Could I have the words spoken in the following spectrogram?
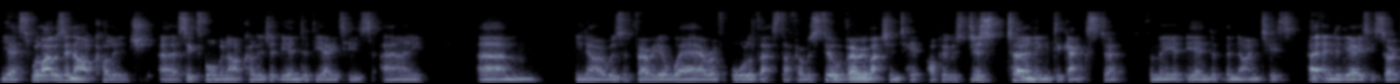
yes. Well, I was in art college, uh, sixth form in art college at the end of the eighties. I, um, you know, I was very aware of all of that stuff. I was still very much into hip hop. It was just turning to gangster for me at the end of the nineties, uh, end of the eighties. Sorry,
